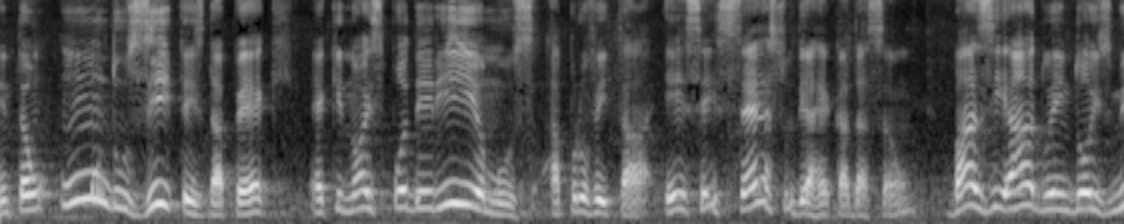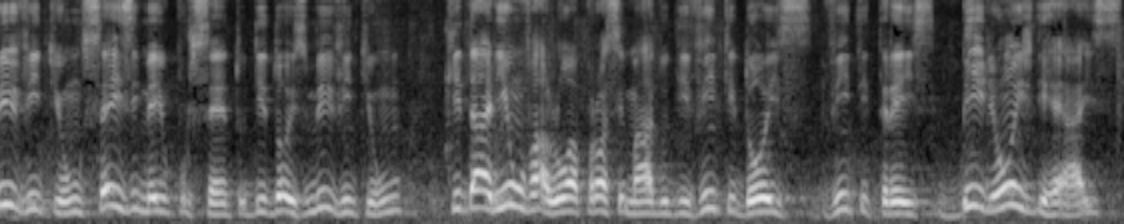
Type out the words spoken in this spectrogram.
Então, um dos itens da PEC é que nós poderíamos aproveitar esse excesso de arrecadação, baseado em 2021, 6,5% de 2021, que daria um valor aproximado de 22, 23 bilhões de reais,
